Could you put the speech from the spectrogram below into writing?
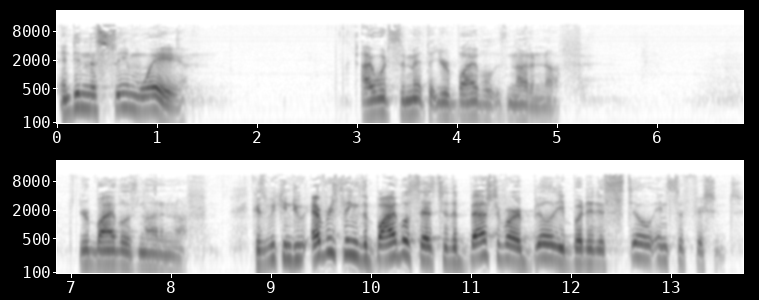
And in the same way, I would submit that your Bible is not enough. Your Bible is not enough. Because we can do everything the Bible says to the best of our ability, but it is still insufficient.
